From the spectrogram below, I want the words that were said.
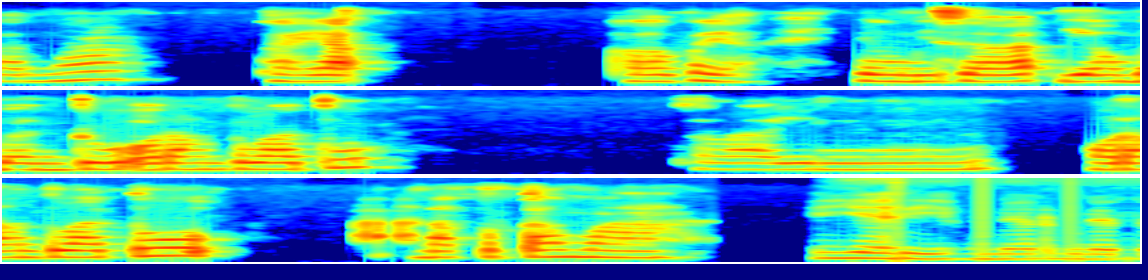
Karena kayak apa ya yang bisa yang bantu orang tua tuh selain orang tua tuh anak pertama. Iya sih benar-benar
